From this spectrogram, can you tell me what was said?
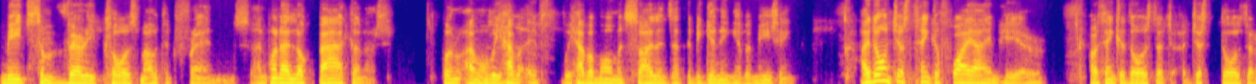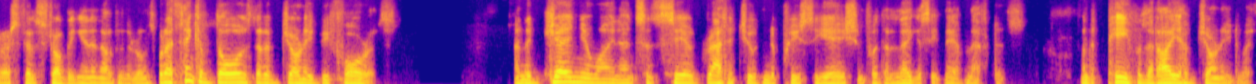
meet some very close-mouthed friends. And when I look back on it, when, when we have if we have a moment's silence at the beginning of a meeting, I don't just think of why I'm here or think of those that just those that are still struggling in and out of the rooms, but I think of those that have journeyed before us and a genuine and sincere gratitude and appreciation for the legacy they have left us and the people that I have journeyed with.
